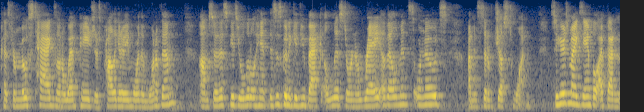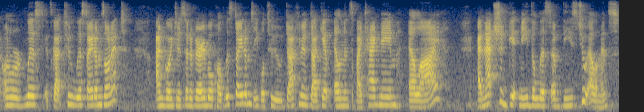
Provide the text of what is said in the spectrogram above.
because for most tags on a web page there's probably going to be more than one of them. Um, so this gives you a little hint. This is going to give you back a list or an array of elements or nodes um, instead of just one. So here's my example. I've got an unordered list. It's got two list items on it. I'm going to set a variable called list items equal to document.get elements by tag name li. and that should get me the list of these two elements.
